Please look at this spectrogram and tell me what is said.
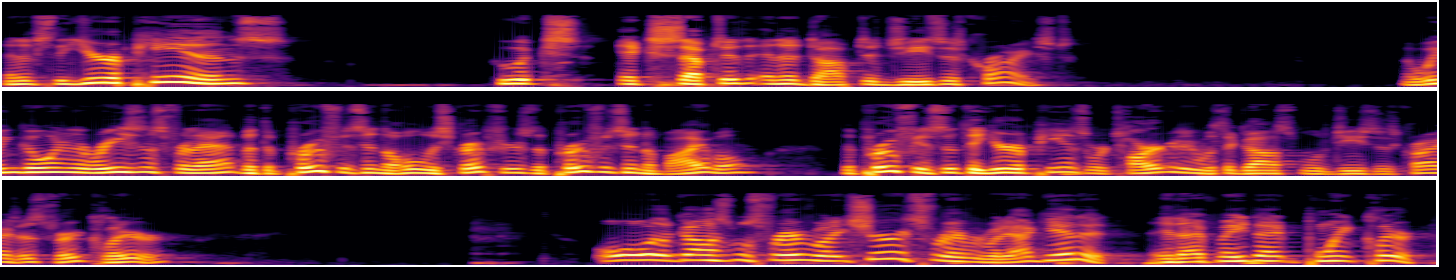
And it's the Europeans who ex- accepted and adopted Jesus Christ. Now we can go into the reasons for that, but the proof is in the Holy Scriptures. The proof is in the Bible. The proof is that the Europeans were targeted with the gospel of Jesus Christ. That's very clear. Oh, the gospel's for everybody. Sure, it's for everybody. I get it. And I've made that point clear.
